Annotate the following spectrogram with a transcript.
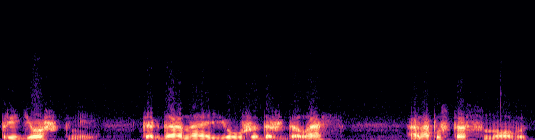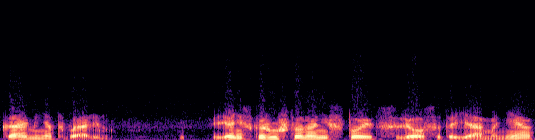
придешь к ней, когда она ее уже дождалась, она пуста снова, камень отвален. Я не скажу, что она не стоит слез, эта яма, нет,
